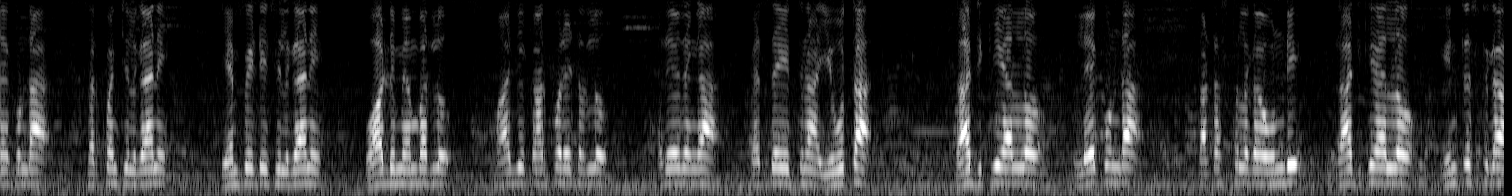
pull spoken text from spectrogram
లేకుండా సర్పంచ్లు కానీ ఎంపీటీసీలు కానీ వార్డు మెంబర్లు మాజీ కార్పొరేటర్లు అదేవిధంగా పెద్ద ఎత్తున యువత రాజకీయాల్లో లేకుండా తటస్థలుగా ఉండి రాజకీయాల్లో ఇంట్రెస్ట్గా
